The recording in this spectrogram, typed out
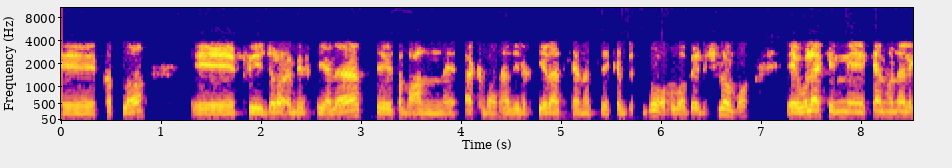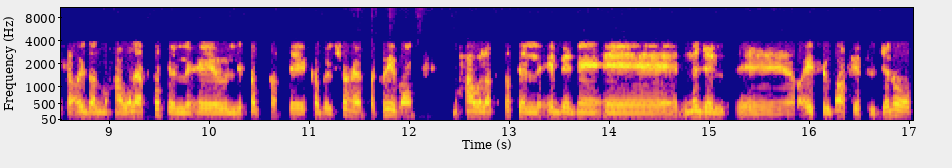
آه، قتلى. آه، في جرائم اغتيالات. طبعا أكبر هذه الاغتيالات كانت قبل أسبوع هو بين شلومو. ولكن كان هنالك أيضا محاولات قتل واللي سبقت قبل شهر تقريبا محاولة قتل ابن نجل رئيس المافيا في الجنوب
